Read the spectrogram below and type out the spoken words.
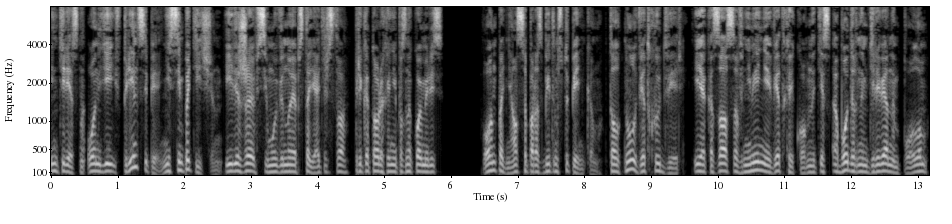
Интересно, он ей в принципе не симпатичен или же всему виной обстоятельства, при которых они познакомились? Он поднялся по разбитым ступенькам, толкнул ветхую дверь и оказался в не менее ветхой комнате с ободранным деревянным полом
